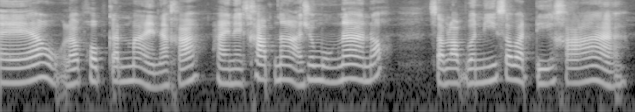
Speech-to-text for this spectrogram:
แล้ว แล้วพบกันใหม่นะคะ ภายในคาบหน้าชั่วโมงหน้าเนาะสำหรับวันนี้สวัสดีค่ะ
